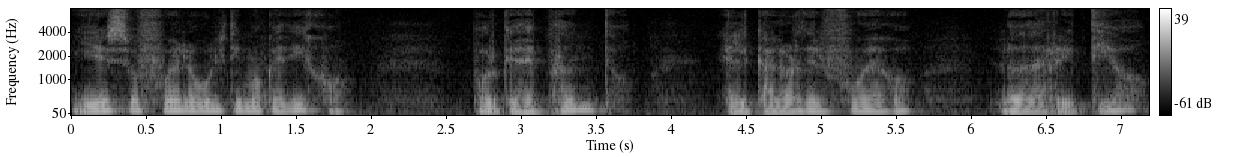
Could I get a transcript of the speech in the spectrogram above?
Y eso fue lo último que dijo, porque de pronto el calor del fuego lo derritió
